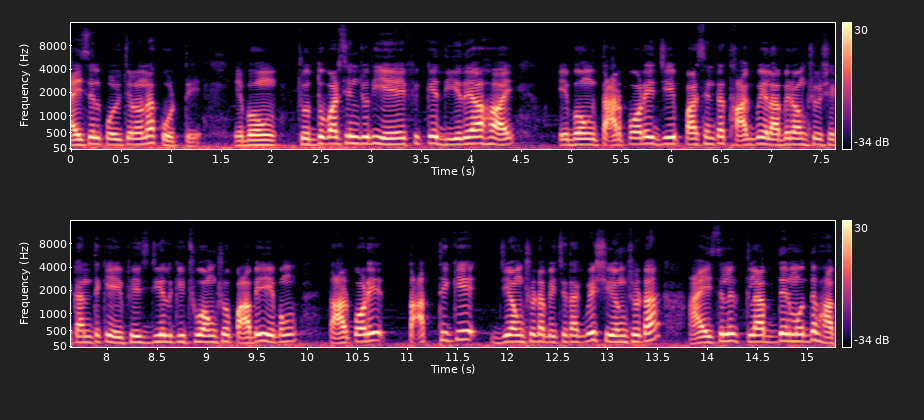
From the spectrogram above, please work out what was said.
আইএসএল পরিচালনা করতে। এবং চোদ্দ পার্সেন্ট যদি এআইএফকে দিয়ে দেওয়া হয় এবং তারপরে যে পার্সেন্টটা থাকবে লাভের অংশ, সেখান থেকে এফএসডিএল কিছু অংশ পাবে এবং তারপরে তার থেকে যে অংশটা বেঁচে থাকবে, সেই অংশটা আইএসএলের ক্লাবদের মধ্যে ভাগ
